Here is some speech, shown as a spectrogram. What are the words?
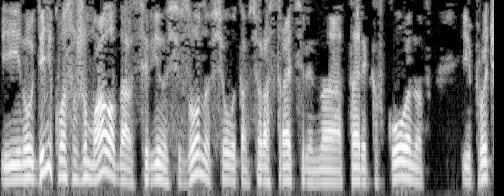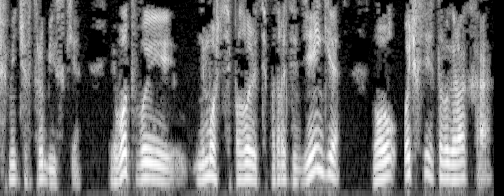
И ну, денег у вас уже мало, да, середина сезона, все вы там все растратили на Тариков Коэнов и прочих Митчев Трубиски. И вот вы не можете позволить потратить деньги, но очень хотите этого игрока.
